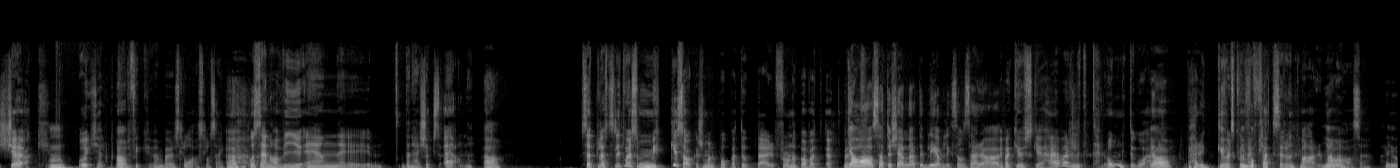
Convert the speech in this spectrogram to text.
kök. Mm. Oj, hjälp. Ja. Gud, fick börja slå, slåss här. Ja. Och sen har vi ju en, eh, den här köksön. Ja. Så att plötsligt var det så mycket saker som hade poppat upp där från att bara vara ett öppet... Jaha, så att du känner att det blev liksom så här... Jag bara, gud, ska jag, här var det lite trångt att gå här. Ja, herregud. Först kunde man få flaxa runt med armarna Ja. ha sig. Det är ju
